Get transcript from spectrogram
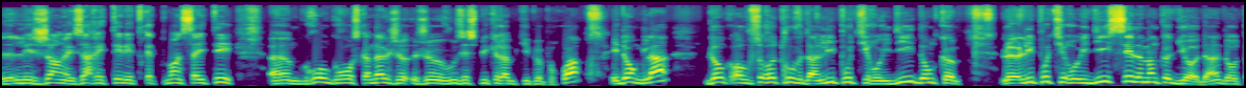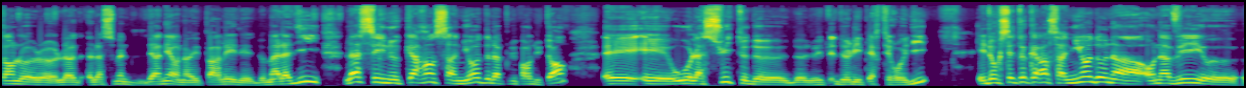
euh, les gens, ils arrêtaient les traitements, ça a été un gros gros scandale. Je, je vous expliquerai un petit peu pourquoi. Et donc là, donc on se retrouve dans l'hypothyroïdie. Donc euh, l'hypothyroïdie, c'est le manque d'iode. Hein, D'autant le, la semaine dernière, on avait parlé de, de maladies. Là, c'est une carence en iode la plupart du temps, et, et ou la suite de, de, de l'hyperthyroïdie. Et donc cette carence en iode, on, avait, euh,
